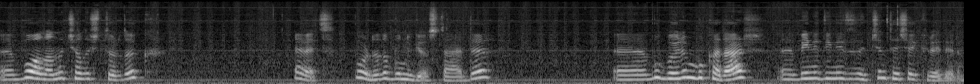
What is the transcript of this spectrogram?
E, bu alanı çalıştırdık. Evet. Burada da bunu gösterdi. E, bu bölüm bu kadar. E, beni dinlediğiniz için teşekkür ederim.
